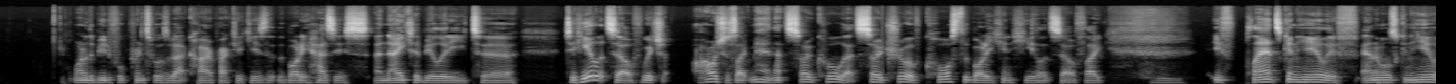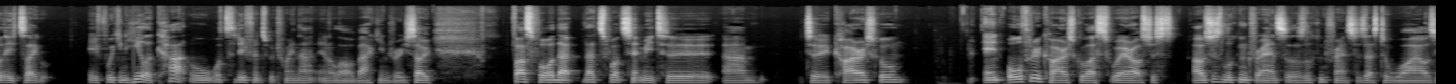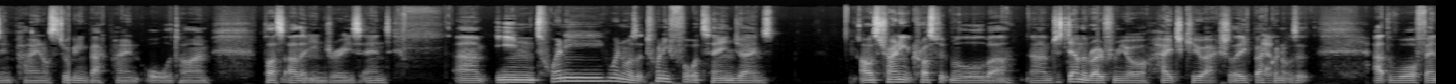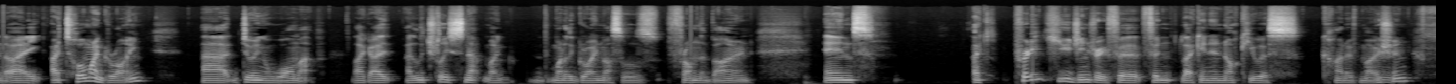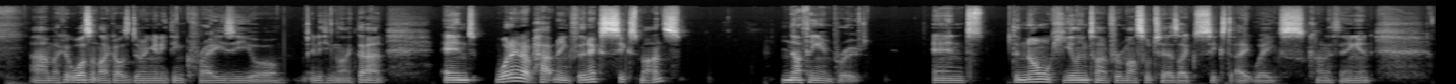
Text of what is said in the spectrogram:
one of the beautiful principles about chiropractic is that the body has this innate ability to to heal itself, which I was just like, man, that's so cool. That's so true. Of course, the body can heal itself. Like, mm. if plants can heal, if animals can heal, it's like if we can heal a cut, well, what's the difference between that and a lower back injury? So, fast forward, that that's what sent me to um, to chiro school, and all through chiro school, I swear I was just I was just looking for answers. I was looking for answers as to why I was in pain. I was still getting back pain all the time, plus mm. other injuries. And um, in twenty, when was it? Twenty fourteen, James. I was training at CrossFit Mooloolaba, um, just down the road from your HQ, actually, back when it was at, at the wharf. And I, I tore my groin uh, doing a warm up. Like I, I literally snapped my one of the groin muscles from the bone, and like pretty huge injury for for like an innocuous kind of motion. Mm. Um, like it wasn't like I was doing anything crazy or anything like that. And what ended up happening for the next six months, nothing improved. And the normal healing time for a muscle tear is like six to eight weeks, kind of thing. And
